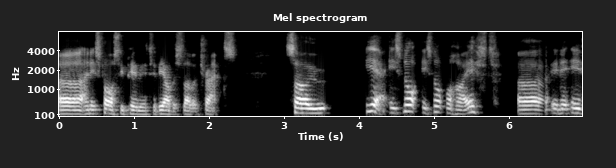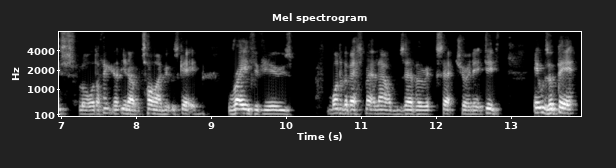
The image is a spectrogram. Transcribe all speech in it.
uh, and it's far superior to the other slower tracks. So yeah, it's not it's not my highest, uh, and it is flawed. I think that you know at the time it was getting rave reviews, one of the best metal albums ever, etc. And it did, it was a bit.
